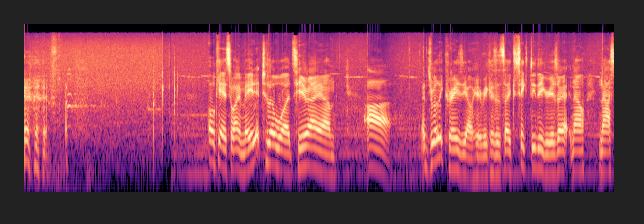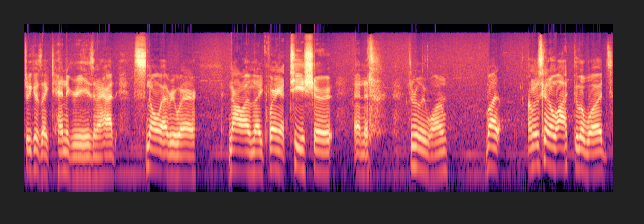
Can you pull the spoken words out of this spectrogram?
okay, so I made it to the woods. Here I am. Uh, it's really crazy out here because it's like 60 degrees right now. Last week it was like 10 degrees and I had snow everywhere. Now I'm like wearing a t-shirt and it's, it's really warm. But I'm just gonna walk through the woods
